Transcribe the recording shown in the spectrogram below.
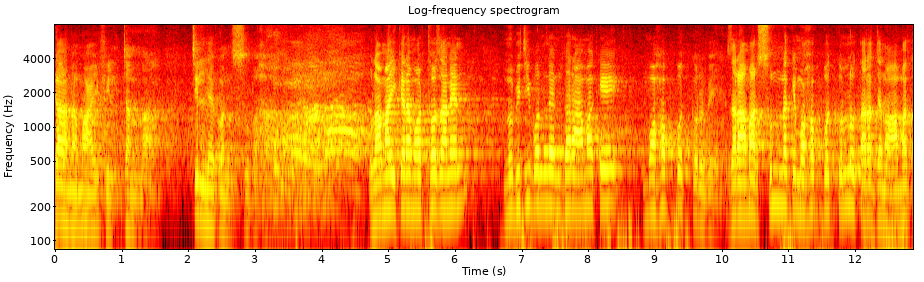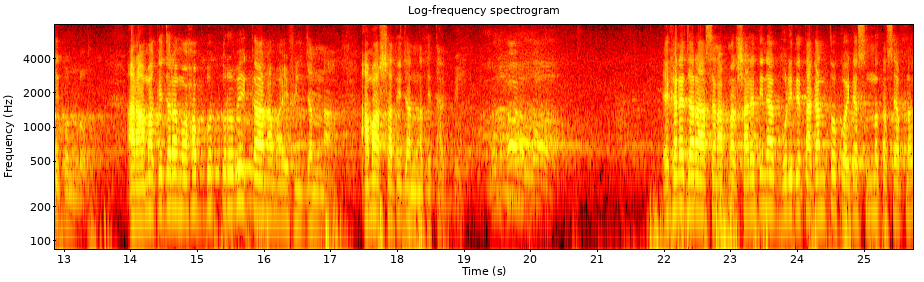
কানা মাইফিল জান্নাহ। চিল্লে কোন সুবহান উলামাই কেরাম অর্থ জানেন নবীজি বললেন, যারা আমাকে মহব্বত করবে, যারা আমার সুন্নাকে মহব্বত করল, তারা যেন আমাকে করল। আর আমাকে যারা মহব্বত করবে, কানা মাইফিল জান্নাহ, আমার সাথে জান্নাতে থাকবে। এখানে যারা আছেন, আপনার সাড়ে তিন হাত বুড়িতে তাকান তো, কয়টা সুন্নত আছে আপনার?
